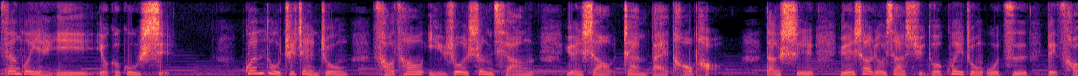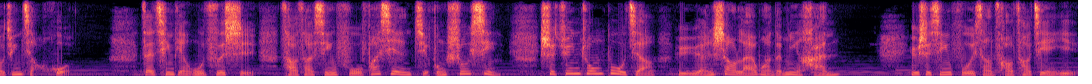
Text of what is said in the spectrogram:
《三国演义》有个故事，官渡之战中，曹操以弱胜强，袁绍战败逃跑。当时袁绍留下许多贵重物资被曹军缴获，在清点物资时，曹操心腹发现几封书信，是军中部将与袁绍来往的密函。于是心腹向曹操建议：“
